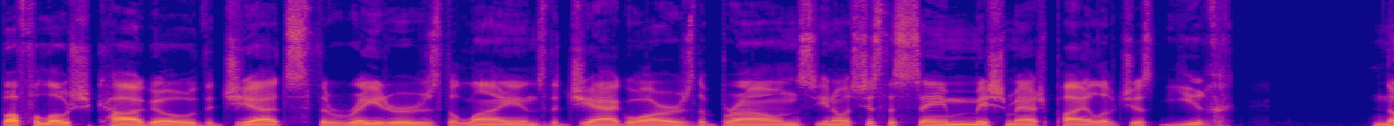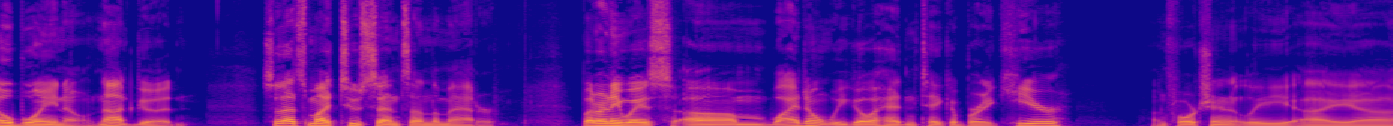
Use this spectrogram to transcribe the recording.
Buffalo, Chicago, the Jets, the Raiders, the Lions, the Jaguars, the Browns. You know, it's just the same mishmash pile of just yuck. No bueno, not good. So that's my two cents on the matter. But anyways, um, why don't we go ahead and take a break here? Unfortunately, I uh,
